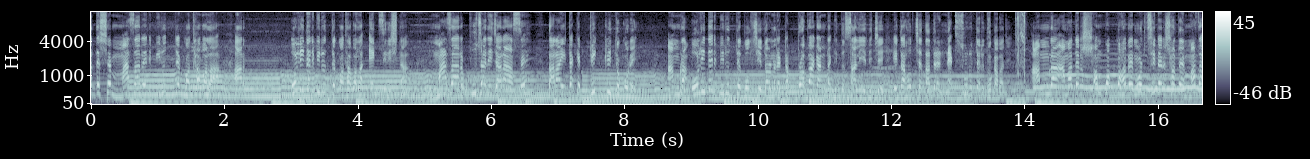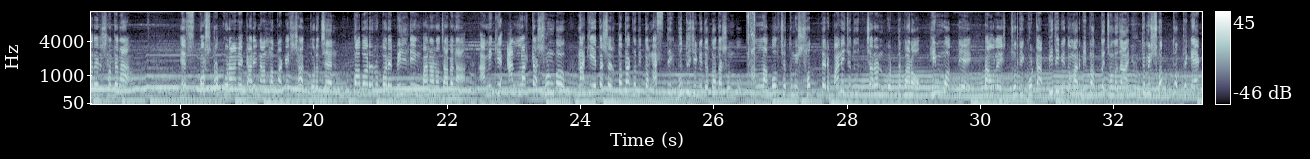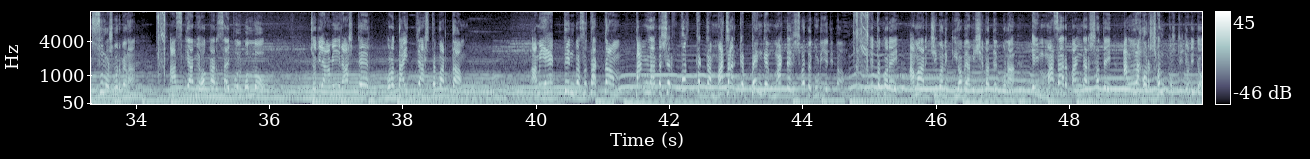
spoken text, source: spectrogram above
বাংলাদেশে মাজারের বিরুদ্ধে কথা বলা আর অলিদের বিরুদ্ধে কথা বলা এক জিনিস না। মাজার পূজারী যারা আছে, তারা এটাকে বিকৃত করে আমরা অলিদের বিরুদ্ধে বলছি, এ ধরনের একটা প্রপাগান্ডা কিন্তু চালিয়ে দিচ্ছে। এটা হচ্ছে তাদের নেক্সট শুরুতের ধোকাবাজি। আমরা আমাদের সম্পর্ক হবে মসজিদের সাথে, মাজারের সাথে না। স্পষ্ট কোরআনে কারিমে আল্লাহ পাক ইরশাদ করেছেন, কবরের উপরে বিল্ডিং বানানো যাবে না। আমি কি আল্লাহটা শুনব, নাকি এদেশের তথাকথিত নাস্তিক বুদ্ধিজীবীদের কথা শুনব? আল্লাহ বলছে, তুমি সত্যের বাণী যদি উচ্চারণ করতে পারো, হিম্মত দিয়ে, তাহলে যদি গোটা পৃথিবী তোমার বিপক্ষে চলে যায়, তুমি সত্য থেকে এক সুলো সরবে না। আজকে আমি হকার সাইফুল বলল, যদি আমি রাষ্ট্রের কোনো দায়িত্বে আসতে পারতাম, আমি একদিন বেঁচে থাকতাম বাংলাদেশের প্রত্যেকটা মাজারকে ভেঙ্গে মাটির সাথে গুড়িয়ে দিতাম। এতে করে আমার জীবনে কি হবে আমি সেটা দেখব না। এই মাজার বাঙ্গার সাথে আল্লাহর সন্তুষ্টি জড়িত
